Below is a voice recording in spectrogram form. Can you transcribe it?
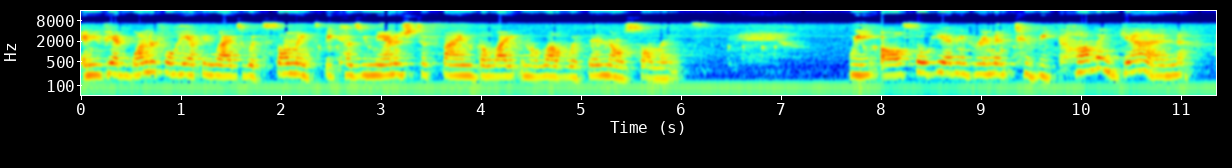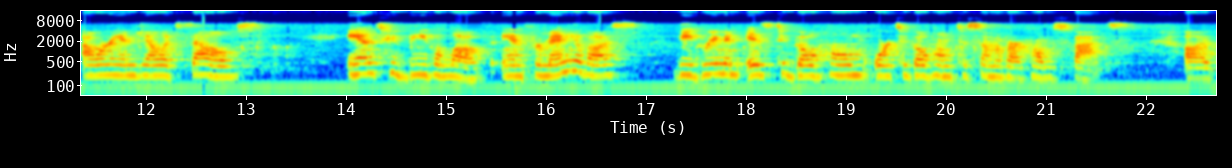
And you've had wonderful, happy lives with soulmates because you managed to find the light and the love within those soulmates. We also had an agreement to become again our angelic selves and to be the love. And for many of us, the agreement is to go home or to go home to some of our home spots. Uh,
